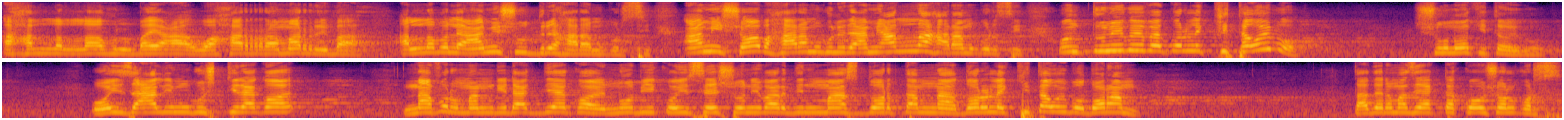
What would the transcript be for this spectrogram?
আহাল্লাহুল বায়া ওয়াহার রামার রিবা। আল্লাহ বলে, আমি সুদ্রে হারাম করছি। আমি সব হারামগুলিরে আমি আল্লাহ হারাম করছি। ওন তুমি কইবা করলে খিতা হইব? শুনো, খিতা হইব। ওই জালিম গোষ্ঠীরা কয় নাফর মান্ডি ডাক দিয়া কয়, নবী কইছে, শনিবার দিন মাছ ধরতাম না, ধরলে খিতা হইব দরাম তাদের মাঝে একটা কৌশল করছে।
